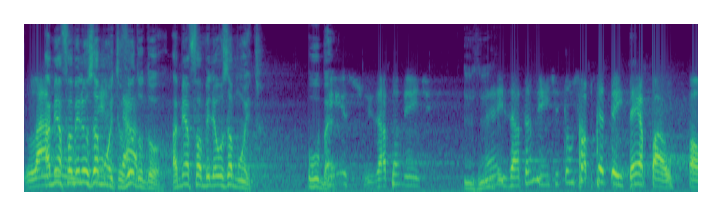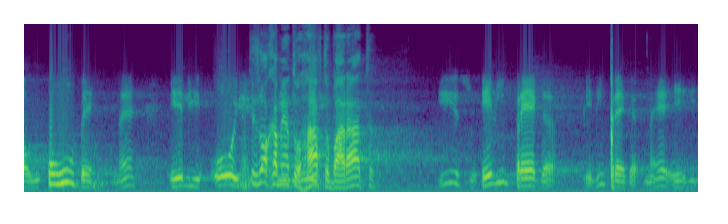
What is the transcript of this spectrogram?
lá A minha família usa mercado. muito, viu, Dudu? A minha família usa muito. Uber. Isso, exatamente. Uhum. Né, exatamente. Então, só para você ter ideia, Paulo, Paulo, o Uber, né? Ele hoje. Deslocamento ele, rápido, barato. Isso, ele emprega, ele emprega, né? Ele,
